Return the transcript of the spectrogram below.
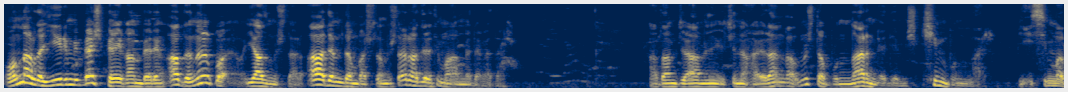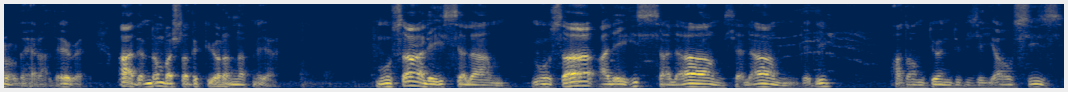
Onlar da 25 peygamberin adını yazmışlar. Adem'den başlamışlar Hazreti Muhammed'e kadar. Adam caminin içine hayran kalmış da bunlar ne demiş? Kim bunlar? Bir isim var orada herhalde evet. Adem'den başladık diyor anlatmaya. Musa aleyhisselam, Musa aleyhisselam, selam dedik. Adam döndü bize, yahu siz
